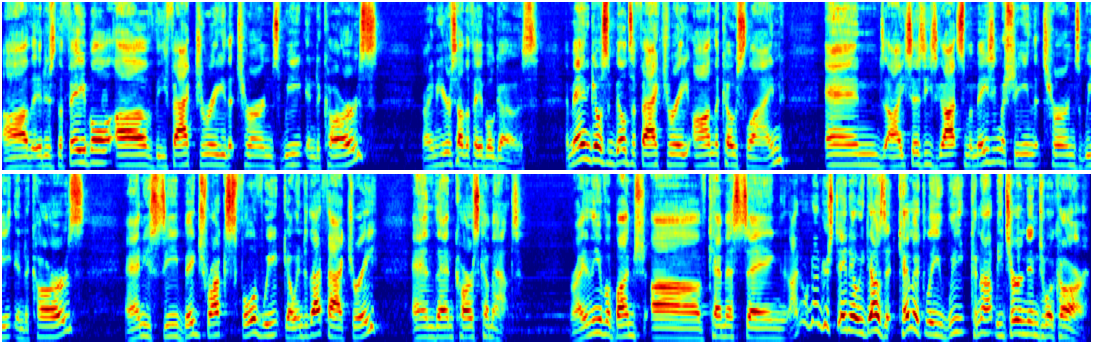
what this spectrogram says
Uh, it is the fable of the factory that turns wheat into cars. Right? And here's how the fable goes. A man goes and builds a factory on the coastline, and uh, he says he's got some amazing machine that turns wheat into cars. And you see big trucks full of wheat go into that factory, and then cars come out. Right? And then you have a bunch of chemists saying, I don't understand how he does it. Chemically, wheat cannot be turned into a car.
